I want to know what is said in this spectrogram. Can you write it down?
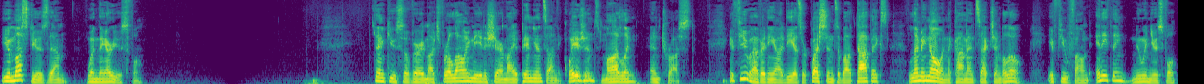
you must use them when they are useful. Thank you so very much for allowing me to share my opinions on equations, modeling, and trust. If you have any ideas or questions about topics, let me know in the comment section below. If you found anything new and useful,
